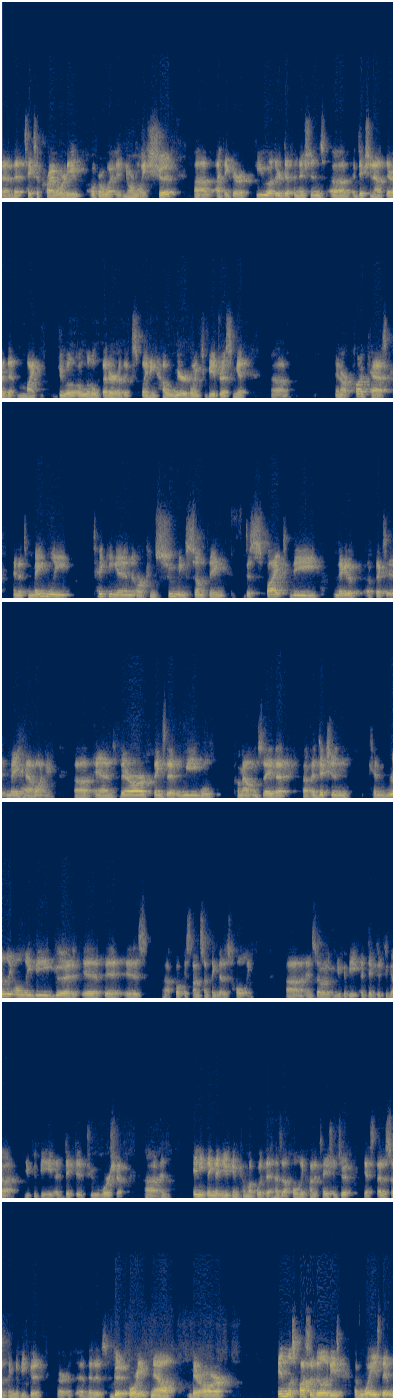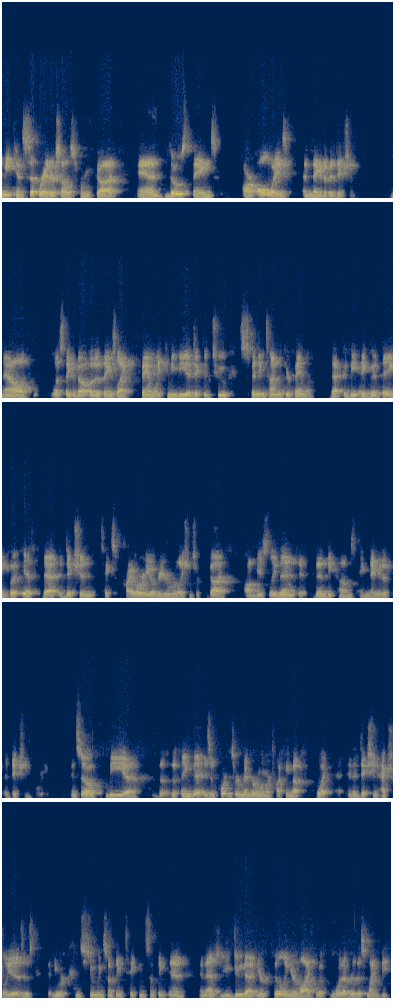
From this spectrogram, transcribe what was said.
uh, that takes a priority over what it normally should. Uh, I think there are a few other definitions of addiction out there that might do a, a little better of explaining how we're going to be addressing it um, in our podcast. And it's mainly taking in or consuming something despite the negative effects it may have on you. Uh, and there are things that we will come out and say that uh, addiction can really only be good if it is uh, focused on something that is holy. Uh, and so you could be addicted to God, you could be addicted to worship, uh, and anything that you can come up with that has a holy connotation to it. Yes, that is something to be good, or uh, that is good for you. Now there are endless possibilities of ways that we can separate ourselves from God, and those things are always a negative addiction. Now, let's think about other things like family. Can you be addicted to spending time with your family? That could be a good thing. But if that addiction takes priority over your relationship with God, obviously then it then becomes a negative addiction for you. And so the uh, the the thing that is important to remember when we're talking about what an addiction actually is is that you are consuming something, taking something in, and as you do that, you're filling your life with whatever this might be.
